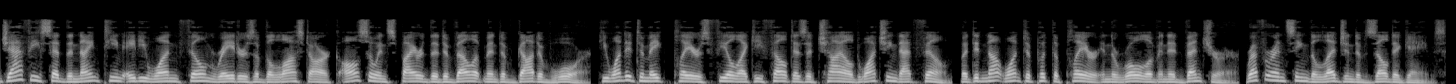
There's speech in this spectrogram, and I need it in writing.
Jaffe said the 1981 film Raiders of the Lost Ark also inspired the development of God of War. He wanted to make players feel like he felt as a child watching that film, but did not want to put the player in the role of an adventurer, referencing the Legend of Zelda games.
